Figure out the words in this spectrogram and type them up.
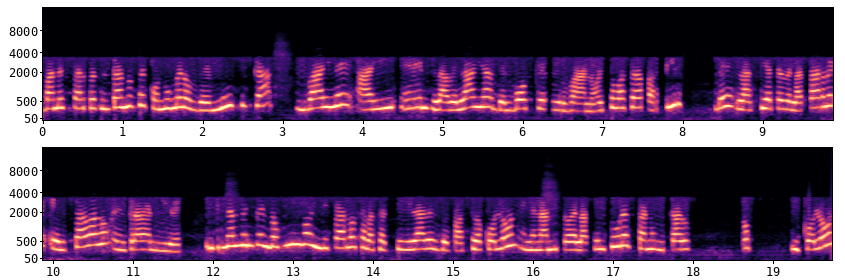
van a estar presentándose con números de música y baile ahí en la Velaña del Bosque Urbano. Esto va a ser a partir de las 7 de la tarde, el sábado entrada libre. Y finalmente el domingo invitarlos a las actividades de Paseo Colón en el ámbito de la cultura. Están ubicados y Colón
